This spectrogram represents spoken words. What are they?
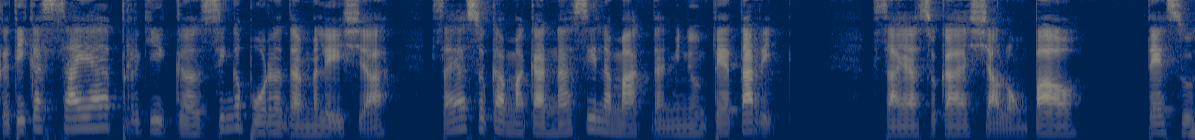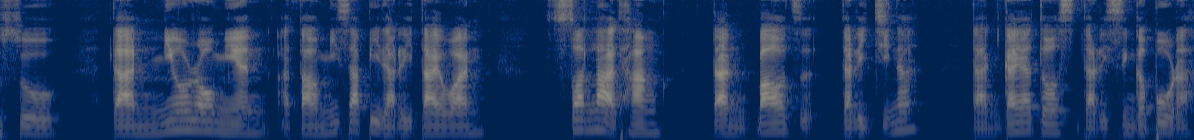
Ketika saya pergi ke Singapura dan Malaysia, saya suka makan nasi lemak dan minum teh tarik. Saya suka xiaolong teh susu, dan Niu Mian atau mie sapi dari Taiwan, suan la tang, dan baozi dari Cina, dan kaya toast dari Singapura.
